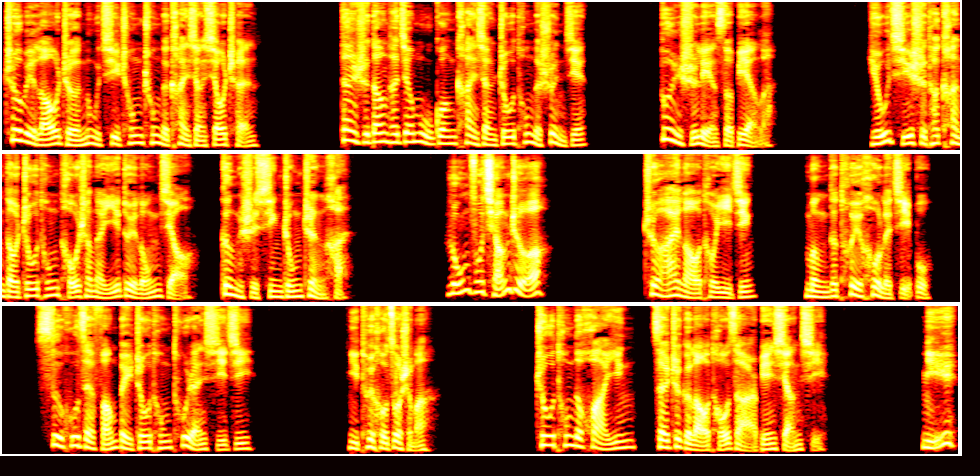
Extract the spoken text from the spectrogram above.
这位老者怒气冲冲的看向萧晨，但是当他将目光看向周通的瞬间，顿时脸色变了。尤其是他看到周通头上那一对龙角，更是心中震撼。龙族强者，这矮老头一惊。猛地退后了几步，似乎在防备周通突然袭击。你退后做什么？周通的话音在这个老头子耳边响起。你，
